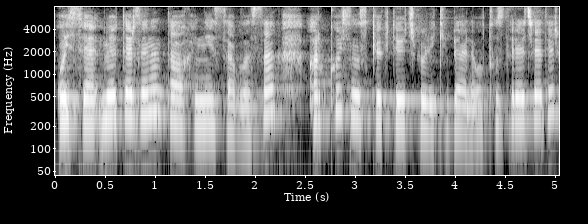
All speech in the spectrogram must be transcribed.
O isə mötərizənin daxilini hesablasaq, arkosinus kökdə 3 bölü 2 bəli 30 dərəcədir.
